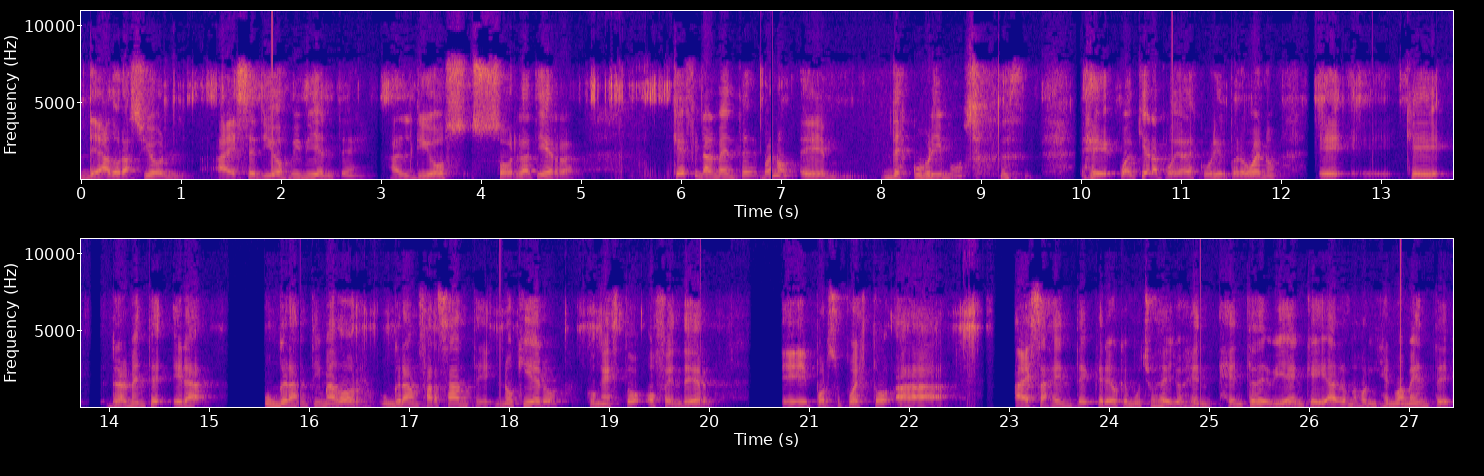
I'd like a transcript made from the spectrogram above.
de adoración a ese Dios viviente, al Dios sobre la tierra, que finalmente, bueno, eh, descubrimos, eh, cualquiera podía descubrir, pero bueno, eh, que realmente era un gran timador, un gran farsante. No quiero con esto ofender, por supuesto, a, a esa gente, creo que muchos de ellos, gen- gente de bien, que a lo mejor ingenuamente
